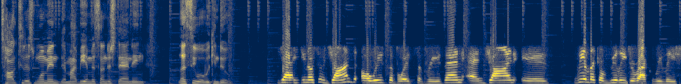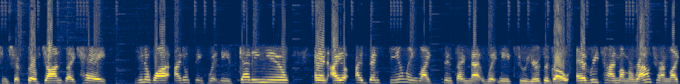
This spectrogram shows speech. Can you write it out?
talk to this woman. There might be a misunderstanding. Let's see what we can do." Yeah, you know, so John's always the voice of reason, and John is, we have like a really direct relationship. So if John's like, hey, you know what, I don't think Whitney's getting you. And I, I've been feeling like since I met Whitney two years ago, every time I'm around her, I'm like,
